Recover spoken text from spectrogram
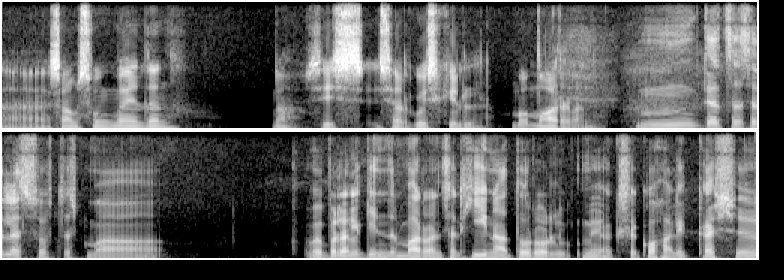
äh, Samsung, ma eeldan, noh, siis seal kuskil, ma, ma arvan mm,. tead sa, selles suhtes ma võib-olla ei ole kindel, ma arvan, seal Hiina turul müüakse kohalikke asju.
